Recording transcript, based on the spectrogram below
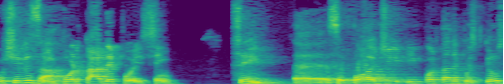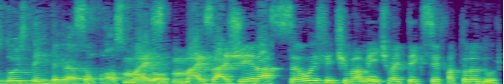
utilizar. Importar depois, sim. Sim, é, você pode importar depois, porque os dois têm integração com o nosso mas, Mas a geração efetivamente vai ter que ser faturador.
